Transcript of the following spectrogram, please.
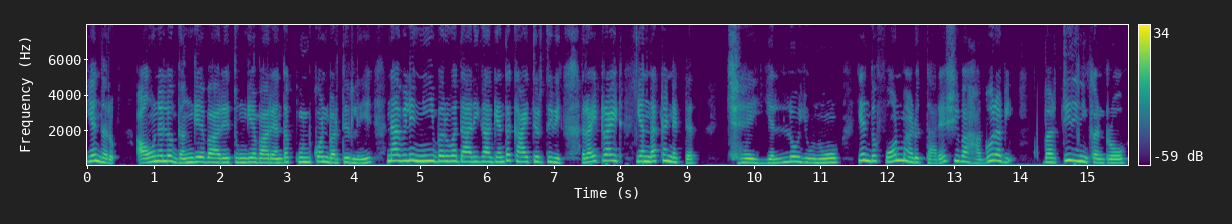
ಎಂದರು. ಅವನೆಲ್ಲೋ ಗಂಗೆ ಬಾರೆ, ತುಂಗೆ ಬಾರೆ ಅಂತ ಕುಂಡ್ಕೊಂಡು ಬರ್ತಿರ್ಲಿ, ನಾವಿಲ್ಲಿ ನೀ ಬರುವ ದಾರಿಗಾಗಿ ಅಂತ ಕಾಯ್ತಿರ್ತೀವಿ. ರೈಟ್ ರೈಟ್ ಎಂದ ಕಂಡಕ್ಟರ್ ಛೇ, ಎಲ್ಲೋ ಇವನು ಎಂದು ಫೋನ್ ಮಾಡುತ್ತಾರೆ ಶಿವ ಹಾಗೂ ರವಿ. ಬರ್ತಿದ್ದೀನಿ ಕಣ್ರೋ,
